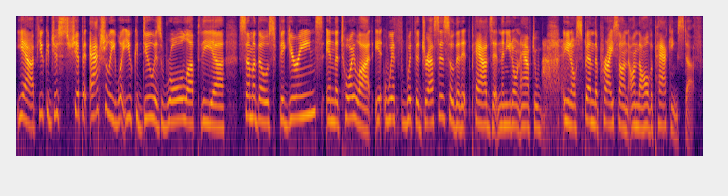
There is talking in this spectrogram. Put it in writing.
Yeah, if you could just ship it. Actually, what you could do is roll up the uh, some of those figurines in the toy lot it, with with the dresses so that it pads it, and then you don't have to, you know, spend the price on on the, all the packing stuff.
